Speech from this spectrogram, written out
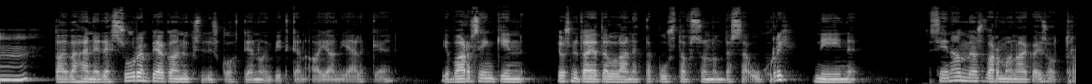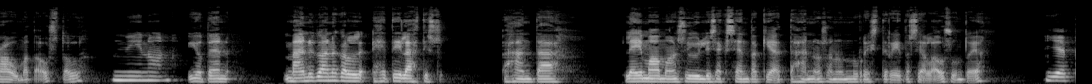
Mm. tai vähän edes suurempiakaan yksityiskohtia noin pitkän ajan jälkeen. Ja varsinkin, jos nyt ajatellaan, että Gustafsson on tässä uhri, niin siinä on myös varmaan aika iso trauma taustalla. Niin on. Joten mä en nyt ainakaan heti lähtisi häntä leimaamaan syylliseksi sen takia, että hän on sanonut ristiriitaisia lausuntoja. Jep.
